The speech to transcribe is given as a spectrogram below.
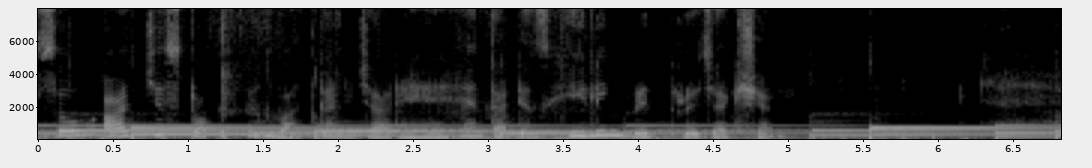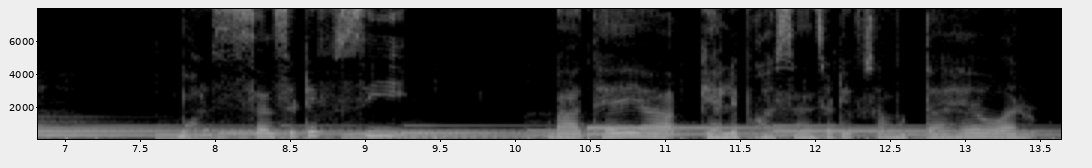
सो so, आज जिस टॉपिक पे हम बात करने जा रहे हैं that is healing with rejection बहुत सेंसिटिव सी बात है या कह ले बहुत सेंसिटिव सा मुद्दा है और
